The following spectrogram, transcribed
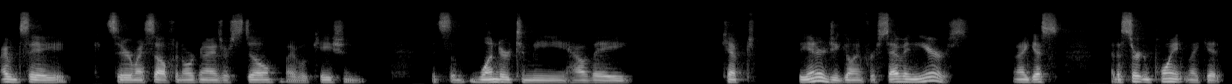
I would say consider myself an organizer still by vocation. It's a wonder to me how they kept the energy going for seven years. And I guess at a certain point, like it,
